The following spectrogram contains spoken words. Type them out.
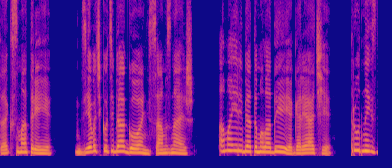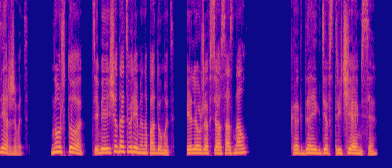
Так смотри. Девочка у тебя огонь, сам знаешь. А мои ребята молодые, горячие. Трудно их сдерживать. Ну что, тебе еще дать время на подумать? Или уже все осознал? Когда и где встречаемся?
